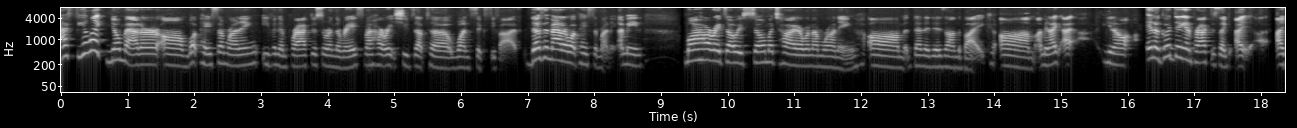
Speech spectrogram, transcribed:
I feel like no matter um, what pace I'm running, even in practice or in the race, my heart rate shoots up to 165. Doesn't matter what pace I'm running. I mean, my heart rate's always so much higher when I'm running um, than it is on the bike. Um, I mean, I, I, you know, in a good day in practice, like I, I,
